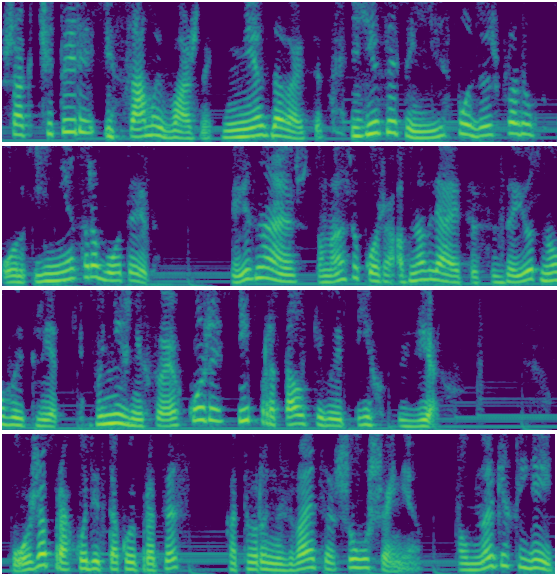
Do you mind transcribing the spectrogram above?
Шаг 4 и самый важный – не сдавайся. И если ты не используешь продукт, он и не сработает. Ты знаешь, что наша кожа обновляется, создает новые клетки в нижних слоях кожи и проталкивает их вверх кожа проходит такой процесс, который называется шелушение. А у многих людей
